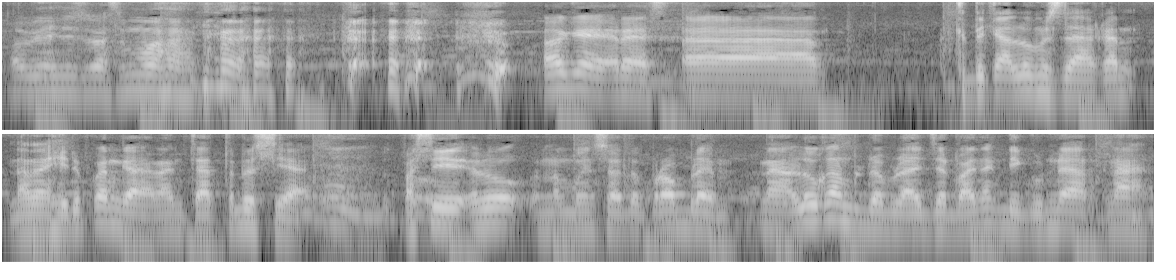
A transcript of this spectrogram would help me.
Oh, beasiswa semua. Oke, Res. Eh, ketika lu misalkan namanya hidup kan gak lancar terus ya. Mm, betul. Pasti lu nemuin suatu problem. Nah, lu kan udah belajar banyak di Gundar. Nah,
